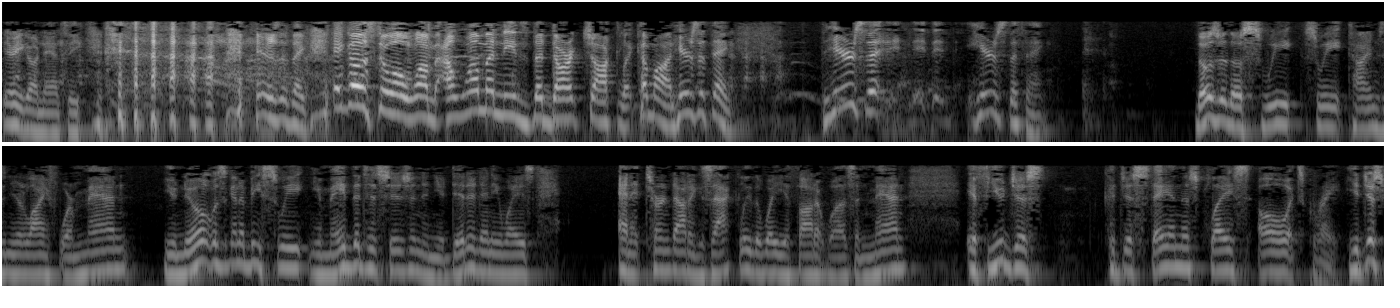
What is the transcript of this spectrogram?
There you go, Nancy. here's the thing. It goes to a woman. A woman needs the dark chocolate. Come on. Here's the thing. Here's the here's the thing. Those are those sweet, sweet times in your life where man, you knew it was going to be sweet. You made the decision and you did it anyways. And it turned out exactly the way you thought it was. And man, if you just could just stay in this place, oh, it's great. You just,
